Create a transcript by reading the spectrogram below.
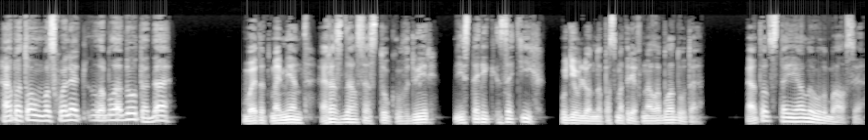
А потом восхвалять Лабладута, да?» В этот момент раздался стук в дверь, и старик затих, удивленно посмотрев на Лабладута. А тот стоял и улыбался.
